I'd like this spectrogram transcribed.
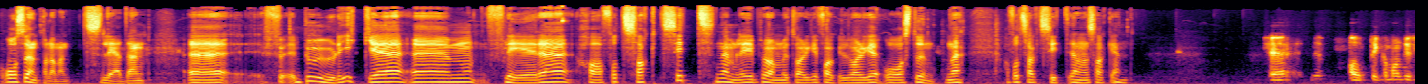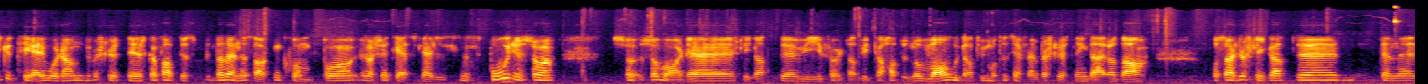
og studentparlamentslederen. Eh, burde ikke flere ha fått sagt sitt, nemlig programutvalget, fagutvalget og studentene, ha fått sagt sitt i denne saken? Alltid kan man diskutere hvordan beslutninger skal fattes. Da denne saken kom på universitetsledelsens bord, så, så, så var det slik at vi følte at vi ikke hadde noe valg, at vi måtte se for en beslutning der og da. Og så er det jo slik at eh, denne,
